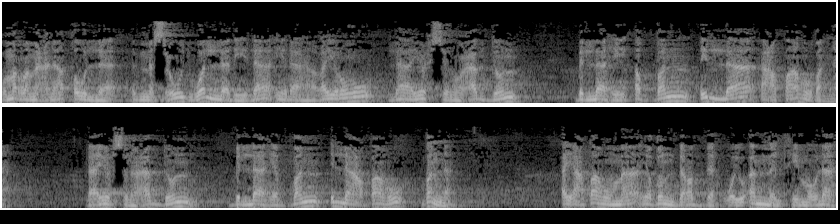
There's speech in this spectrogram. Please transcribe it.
ومر معنا قول ابن مسعود والذي لا إله غيره لا يحسن عبد بالله الظن إلا أعطاه ظنه. لا يحسن عبد بالله الظن إلا أعطاه ظنه. أي أعطاه ما يظن بربه ويؤمل في مولاه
